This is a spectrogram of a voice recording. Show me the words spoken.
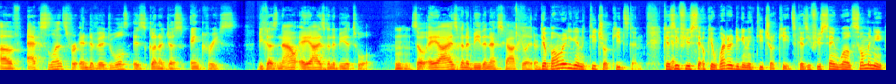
of excellence for individuals is going to just increase because now ai is going to be a tool Mm-hmm. so ai is going to be the next calculator but They're already going to teach our kids then. Because if you say, okay, what are they going to teach our kids? Because if you're saying, well, so many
